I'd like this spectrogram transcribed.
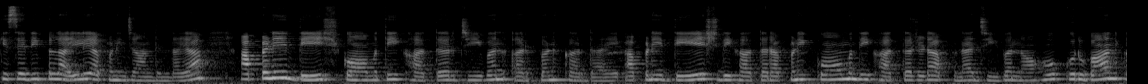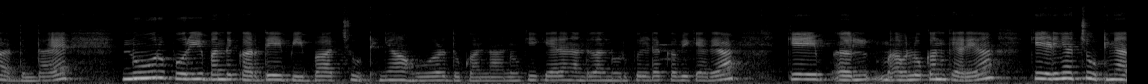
ਕਿਸੇ ਦੀ ਭਲਾਈ ਲਈ ਆਪਣੀ ਜਾਨ ਦਿੰਦਾ ਆ। ਆਪਣੇ ਦੇਸ਼ ਕੌਮ ਦੀ ਖਾਤਰ ਜੀਵਨ ਅਰਪਣ ਕਰਦਾ ਹੈ ਆਪਣੇ ਦੇਸ਼ ਦੀ ਖਾਤਰ, ਆਪਣੀ ਕੌਮ ਦੀ ਖਾਤਰ ਜਿਹੜਾ ਆਪਣਾ ਜੀਵਨ ਆ, ਉਹ ਕੁਰਬਾਨ ਕਰ ਦਿੰਦਾ ਹੈ ਨੂਰਪੁਰੀ ਬੰਦ ਕਰਦੇ ਬੀਬਾ, ਝੂਠੀਆਂ ਹੋਰ ਦੁਕਾਨਾਂ ਨੂੰ। ਕੀ ਕਹਿ ਰਿਹਾ ਨੰਦ ਲਾਲ ਨੂਰਪੁਰੀ, ਜਿਹੜਾ ਕਵੀ ਕਹਿ ਰਿਹਾ ਕਿ ਲੋਕਾਂ ਨੂੰ ਕਹਿ ਰਿਹਾ ਕਿ ਜਿਹੜੀਆਂ ਝੂਠੀਆਂ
